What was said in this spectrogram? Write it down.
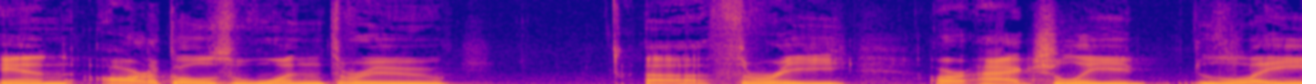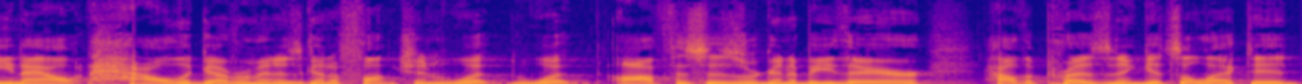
And articles one through uh, three are actually laying out how the government is going to function, what what offices are going to be there, how the president gets elected,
